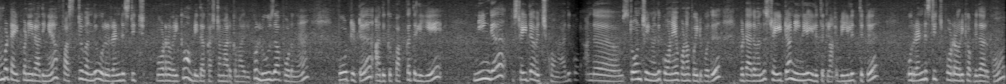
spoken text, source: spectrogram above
ரொம்ப டைட் பண்ணிடாதீங்க ஃபஸ்ட்டு வந்து ஒரு ரெண்டு ஸ்டிச் போடுற வரைக்கும் அப்படி தான் கஷ்டமாக இருக்க மாதிரி இருக்கும். லூஸாக போடுங்க. போட்டுட்டு அதுக்கு பக்கத்துலேயே நீங்கள் ஸ்ட்ரைட்டாக வச்சுக்கோங்க. அதுக்கு அந்த ஸ்டோன் செயின் வந்து கோணையாக போனால் போயிட்டு போகுது. பட் அதை வந்து ஸ்ட்ரைட்டாக நீங்களே இழுத்துக்கலாம். இப்படி இழுத்துட்டு ஒரு ரெண்டு ஸ்டிச் போடுற வரைக்கும் அப்படி தான் இருக்கும்.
